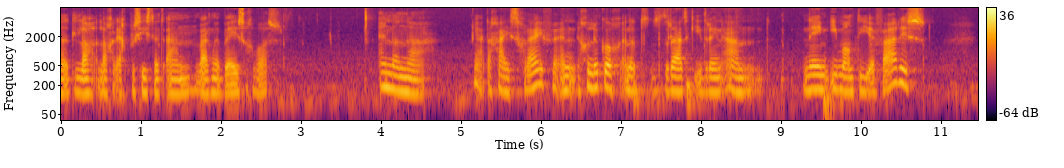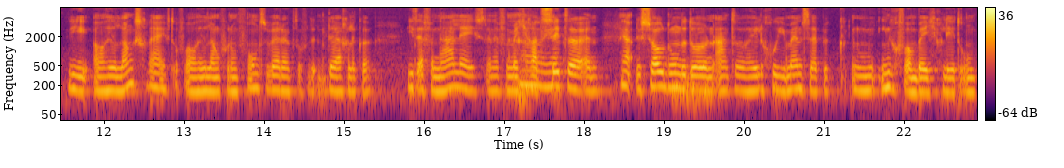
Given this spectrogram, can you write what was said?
het lag, lag er echt precies net aan waar ik mee bezig was. En dan, eh, ja, dan ga je schrijven. En gelukkig, en dat, dat raad ik iedereen aan... neem iemand die ervaren is die al heel lang schrijft of al heel lang voor een fonds werkt of de- dergelijke, die het even naleest en even met je Oh, gaat ja. zitten. En Ja. dus zodoende door een aantal hele goede mensen heb ik in ieder geval een beetje geleerd om,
